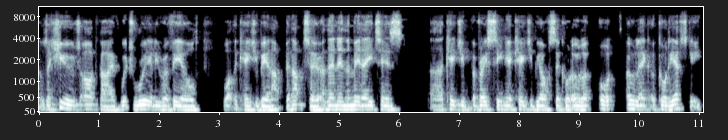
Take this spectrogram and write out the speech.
It was a huge archive which really revealed what the KGB had been up to. And then in the mid 80s, uh, KGB, a very senior KGB officer called Oleg, Gordievsky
